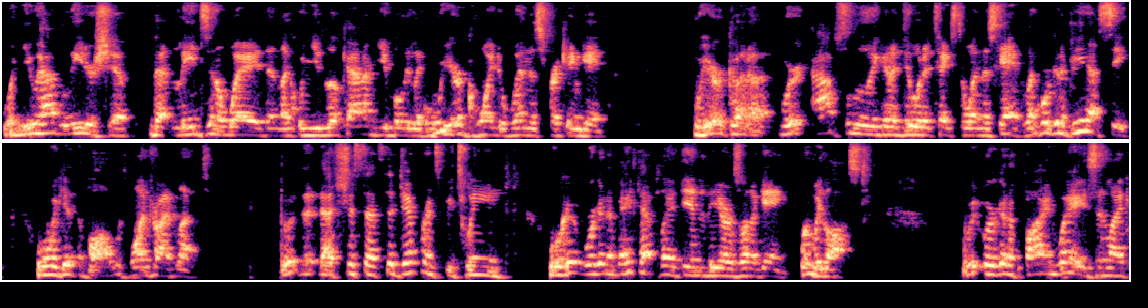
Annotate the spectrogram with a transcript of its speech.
when you have leadership that leads in a way that, like, when you look at them, you believe, like, we are going to win this freaking game. We are gonna, we're absolutely gonna do what it takes to win this game. Like, we're gonna beat SC when we get the ball with one drive left. But that's just that's the difference between we're we're gonna make that play at the end of the Arizona game when we lost. We're going to find ways, and like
